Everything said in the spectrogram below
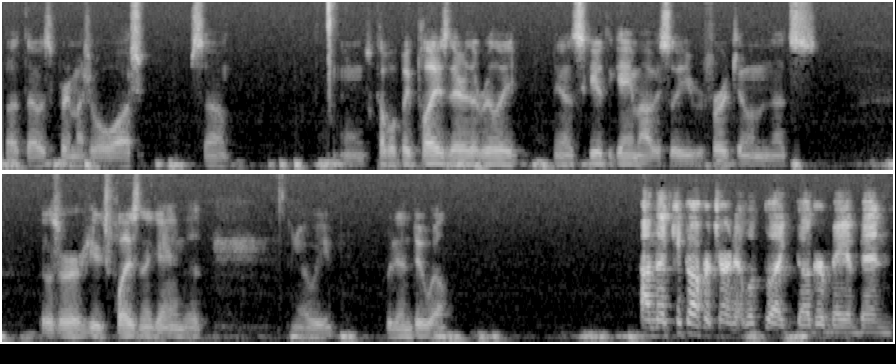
but that was pretty much of a wash. So. You know, a couple big plays there that really, you know, skewed the game. Obviously, you referred to them, and that's those were huge plays in the game that you know we we didn't do well on the kickoff return, it looked like Dugger may have been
